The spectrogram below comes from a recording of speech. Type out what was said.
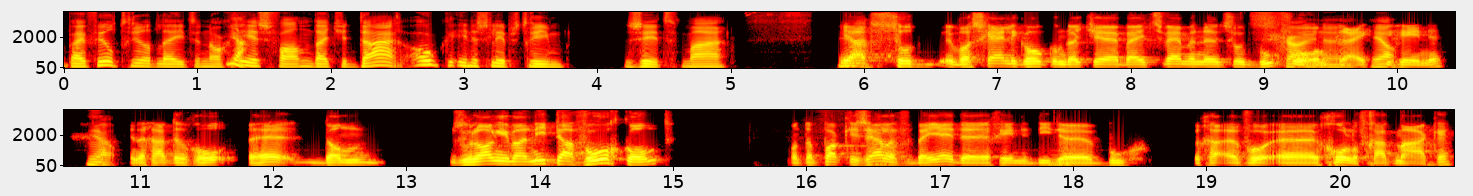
bij veel triatleten nog Ja. is van dat je daar ook in de slipstream zit. Maar Ja, het is soort, waarschijnlijk ook omdat je bij het zwemmen een soort boekvorm krijgt, ja. diegene. Ja. En dan gaat de rol, hè, dan, zolang je maar niet daarvoor komt, want dan pak je zelf, ben jij degene die de boeg voor, eh, golf gaat maken.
